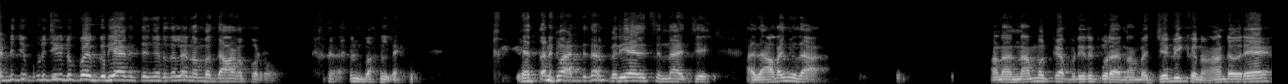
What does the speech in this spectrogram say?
அடிச்சு குடிச்சுக்கிட்டு போய் பிரியாணி திங்கிறதுல நம்ம தாகப்படுறோம். எத்தனை வாட்டி தான் பிரியாணி தின்னாச்சு? அது அடங்குதா? ஆனா நமக்கு அப்படி இருக்கக்கூடாது. நம்ம ஜெபிக்கணும். ஆண்டவரே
